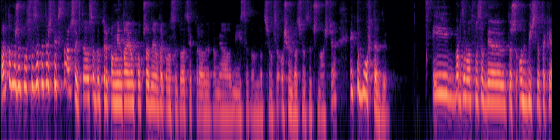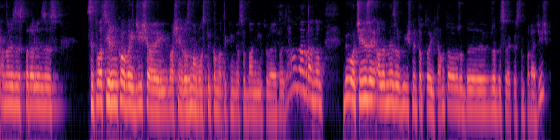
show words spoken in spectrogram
warto może po prostu zapytać tych starszych, te osoby, które pamiętają poprzednią taką sytuację, która miała miejsce tam 2008-2013, jak to było wtedy. I bardzo łatwo sobie też odbić te takie analizy z paralizy z sytuacji rynkowej dzisiaj, właśnie rozmową z kilkoma takimi osobami, które powiedzą, no dobra, no było ciężej, ale my zrobiliśmy to, to i tamto, żeby, żeby sobie jakoś z tym poradzić.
